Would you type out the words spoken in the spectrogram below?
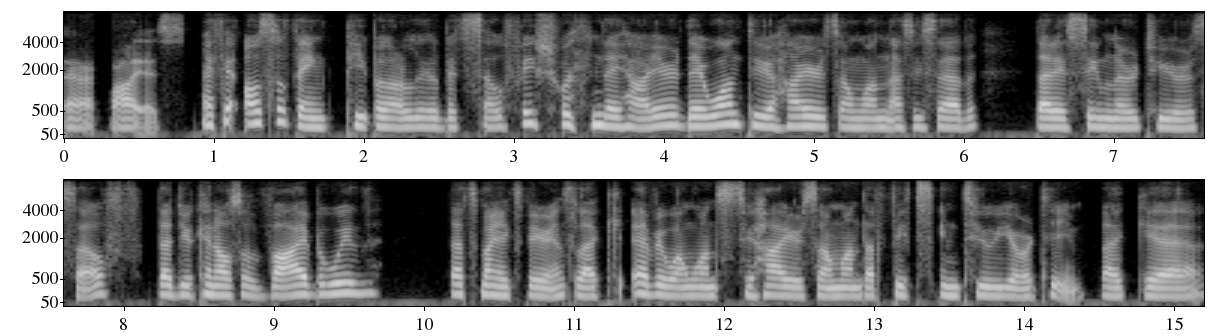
uh, bias. I th- also think people are a little bit selfish when they hire. They want to hire someone, as you said, that is similar to yourself, that you can also vibe with. That's my experience. Like everyone wants to hire someone that fits into your team. Like, uh,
